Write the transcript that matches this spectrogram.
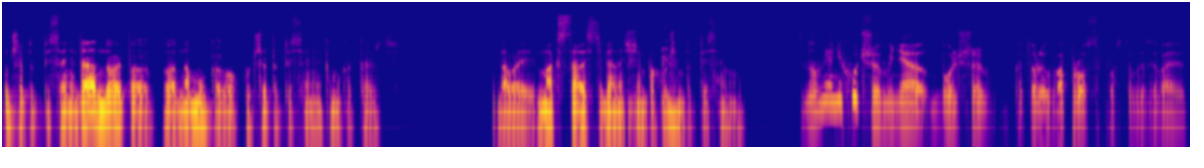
Худшее подписание, да? Давай по, по одному, какое худшее подписание, кому как кажется. Давай, Макс, с тебя начнем по худшим подписаниям. Ну, у меня не худшее, у меня больше, которые вопросов просто вызывают.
